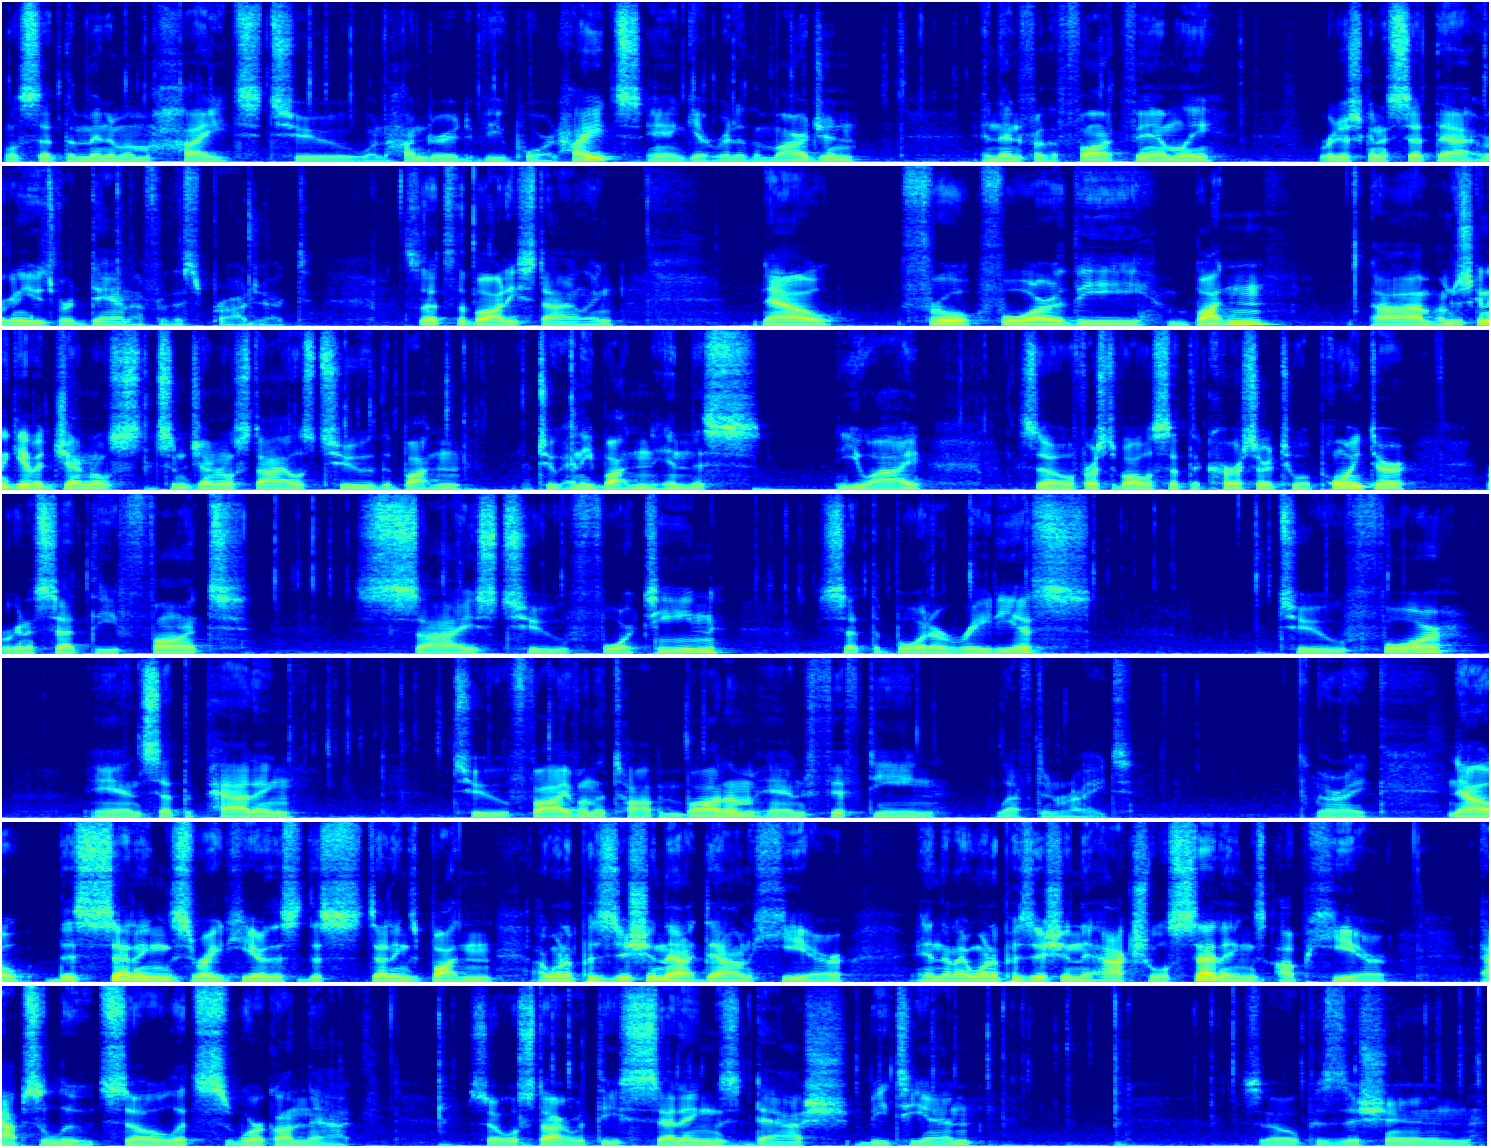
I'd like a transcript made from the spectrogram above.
We'll set the minimum height to 100 viewport heights and get rid of the margin. And then for the font family, we're just going to set that. We're going to use Verdana for this project. So that's the body styling. Now, for for the button, um, I'm just going to give a general some general styles to the button to any button in this UI. So first of all, we'll set the cursor to a pointer. We're going to set the font size to 14. Set the border radius to 4. And set the padding to 5 on the top and bottom and 15 left and right. All right. Now, this settings right here, this, this settings button, I want to position that down here, and then I want to position the actual settings up here, absolute. So let's work on that. So we'll start with the settings dash BTN. So position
